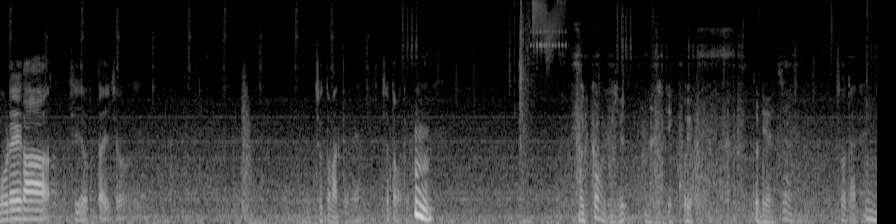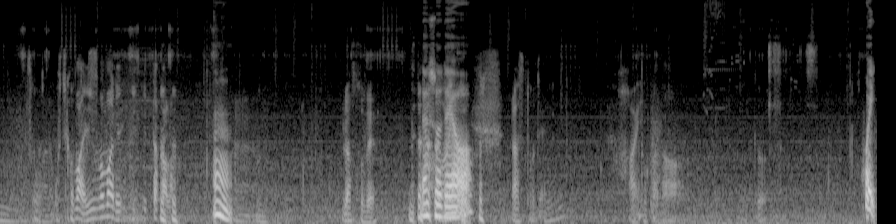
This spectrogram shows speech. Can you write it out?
俺が自由隊長ちょっと待ってね。ちょっと待って。うん。もう一回も20何していこうよとりあえず。うんそうだね。うん、そうだね。惜しかったまあ。今までい言ったから。うん。ラストで。だそうだよ。ラストで。はい。ど。うかな。ほい。こ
